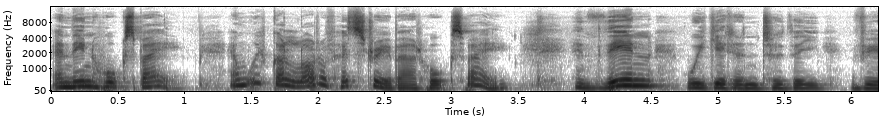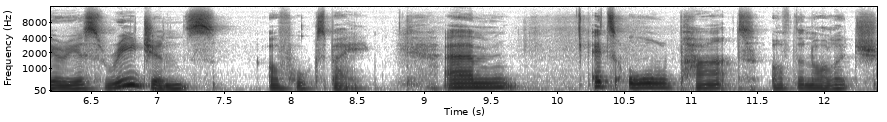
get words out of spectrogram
and then Hawke's Bay. And we've got a lot of history about Hawke's Bay. And then we get into the various regions of Hawke's Bay. Um, it's all part of the knowledge,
